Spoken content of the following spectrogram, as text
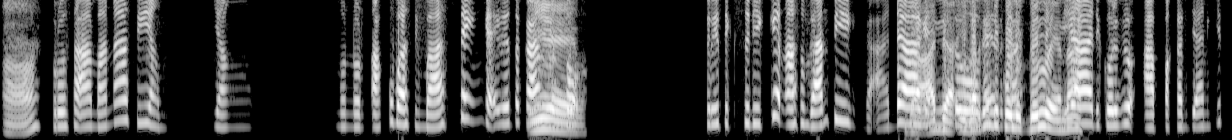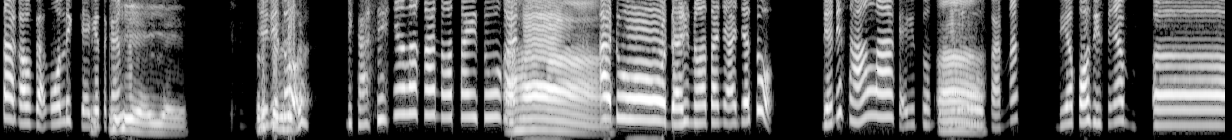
Ah, Perusahaan mana sih yang yang menurut aku basing-basing kayak gitu kan Iya. untuk kritik sedikit langsung ganti. Nggak ada nggak kayak ada. gitu ibaratnya kayak gitu dikulik dulu ya kan. nah. Iya dikulik dulu. Apa kerjaan kita kalau nggak ngulik kayak gitu kan? Iya iya iya. Terus jadi tuh situ? dikasihnya lah kan nota itu kan. Aha. Aduh dari notanya aja tuh dia ini salah kayak gitu untuk Ah. dulu karena dia posisinya eh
